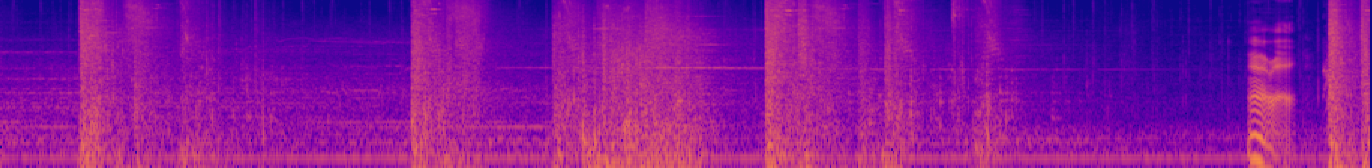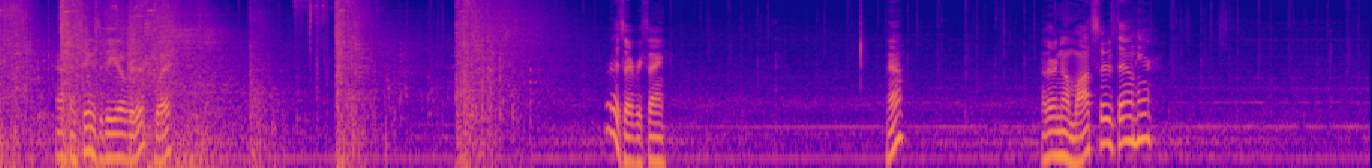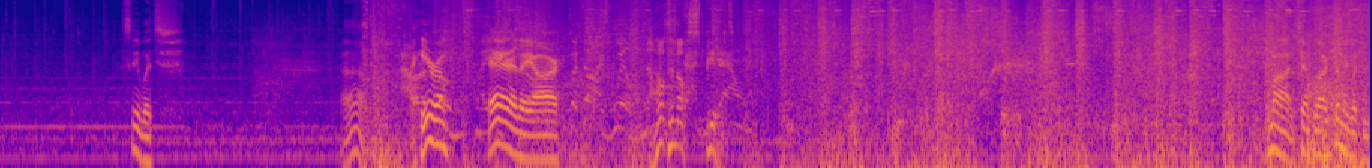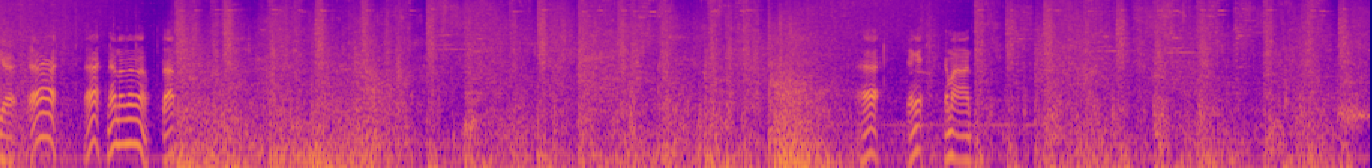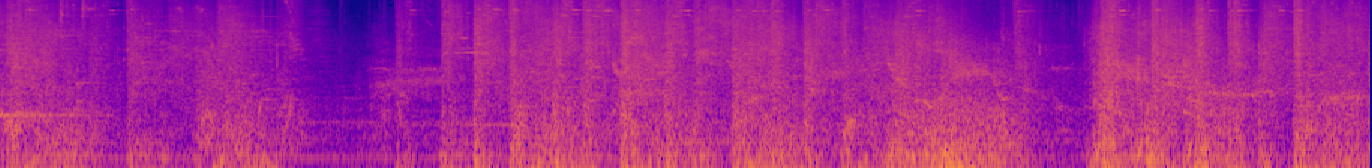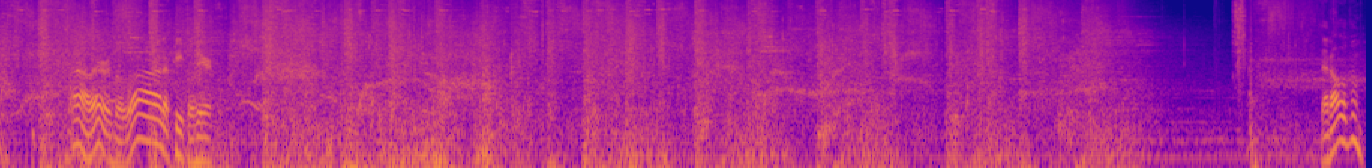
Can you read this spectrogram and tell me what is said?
Seems to be over this way. Where is everything? No? Are there no monsters down here? see which. Oh. I hear them. There they are. Not enough spirit. Come on, Templar, show me what you got. Ah! Ah! No, no, no, no. Stop. Ah! Dang it. Come on. There's a lot of people here. Is that all of them?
